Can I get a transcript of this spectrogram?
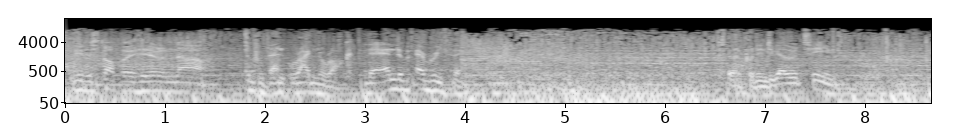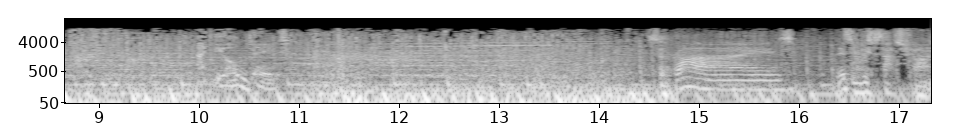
I need to stop her here and now. to prevent Ragnarok, the end of everything. So they're putting together a team. Like the old days. Surprise! This will be such fun.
